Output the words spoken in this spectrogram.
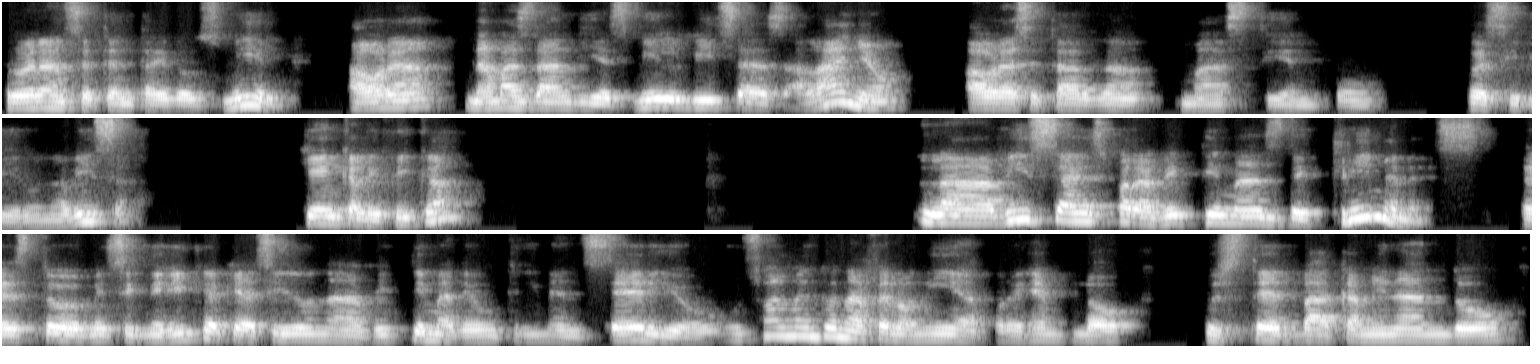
pero eran 72 mil. Ahora nada más dan 10 mil visas al año, ahora se tarda más tiempo recibir una visa. ¿Quién califica? La visa es para víctimas de crímenes. Esto significa que ha sido una víctima de un crimen serio, usualmente una felonía. Por ejemplo, usted va caminando,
